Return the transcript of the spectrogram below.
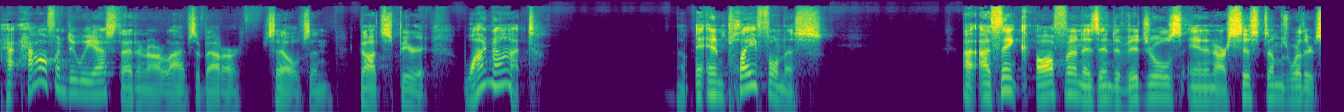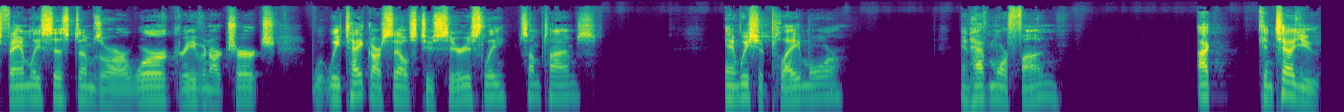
How often do we ask that in our lives about ourselves and God's Spirit? Why not? And playfulness. I think often as individuals and in our systems, whether it's family systems or our work or even our church, we take ourselves too seriously sometimes. And we should play more and have more fun? I can tell you,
